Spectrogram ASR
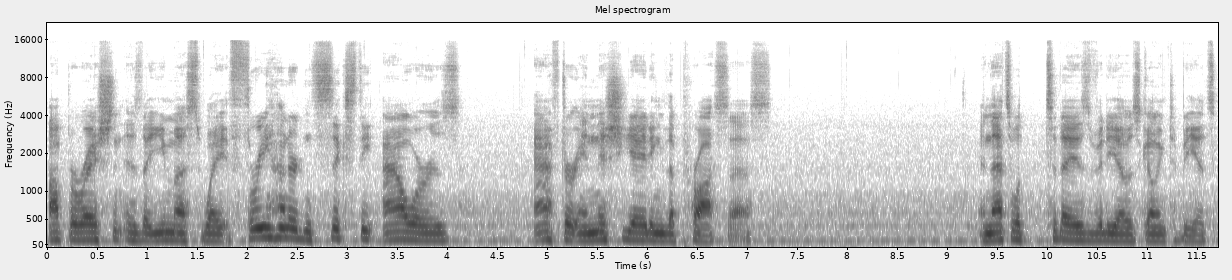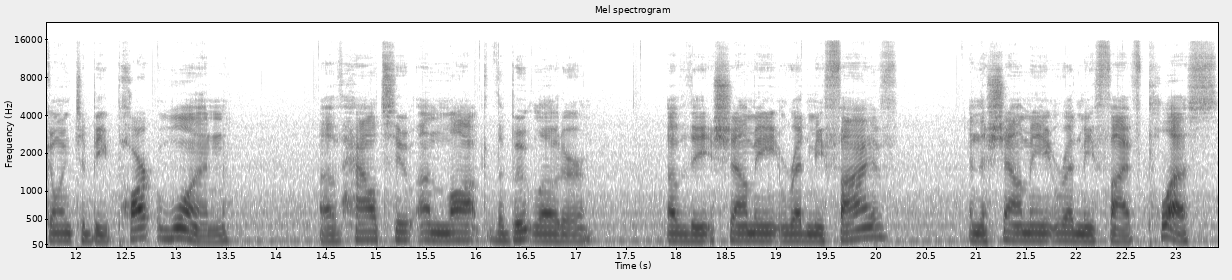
operation is that you must wait 360 hours after initiating the process. And that's what today's video is going to be. It's going to be part one of how to unlock the bootloader of the Xiaomi Redmi 5 and the Xiaomi Redmi 5 Plus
